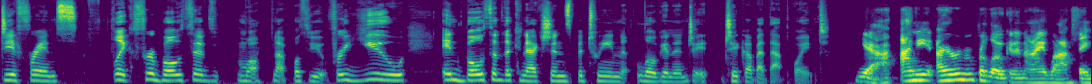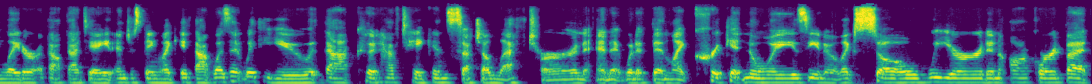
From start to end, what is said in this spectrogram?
difference like for both of well not both of you for you in both of the connections between logan and J- jacob at that point yeah i mean i remember logan and i laughing later about that date and just being like if that wasn't with you that could have taken such a left turn and it would have been like cricket noise you know like so weird and awkward but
